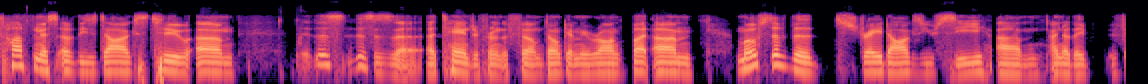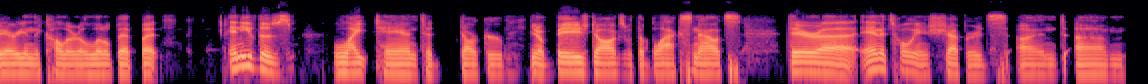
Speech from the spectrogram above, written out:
toughness of these dogs too. Um, this this is a, a tangent from the film. Don't get me wrong, but um, most of the stray dogs you see, um, I know they vary in the color a little bit, but any of those light tan to darker, you know, beige dogs with the black snouts, they're uh, Anatolian shepherds, and um,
